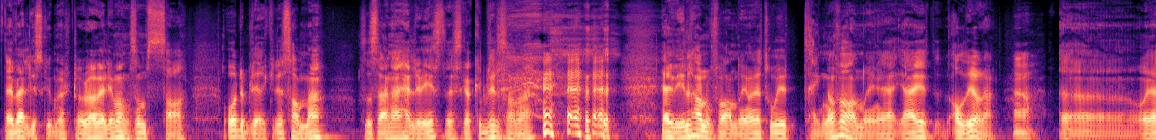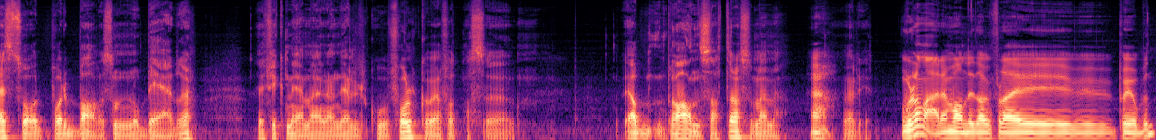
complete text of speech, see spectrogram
Det er veldig skummelt. Og det var veldig mange som sa å, det blir ikke det samme. Så sa jeg nei, heldigvis, det skal ikke bli det samme. jeg vil ha noen forandringer, jeg tror vi trenger forandringer. Jeg, jeg, alle gjør det. Ja. Uh, og jeg så på det bare som noe bedre. Jeg fikk med meg en del gode folk, og vi har fått masse ja, bra ansatte da, som er med. ja. Veldig. Hvordan er en vanlig dag for deg på jobben?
